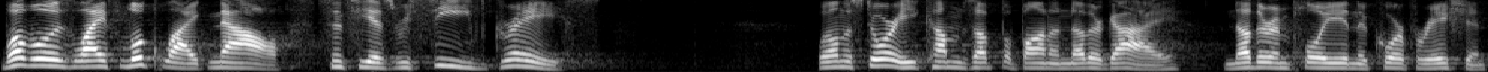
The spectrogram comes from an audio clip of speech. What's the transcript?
What will his life look like now since he has received grace? Well, in the story, he comes up upon another guy, another employee in the corporation,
